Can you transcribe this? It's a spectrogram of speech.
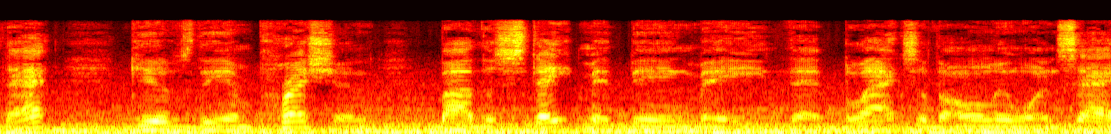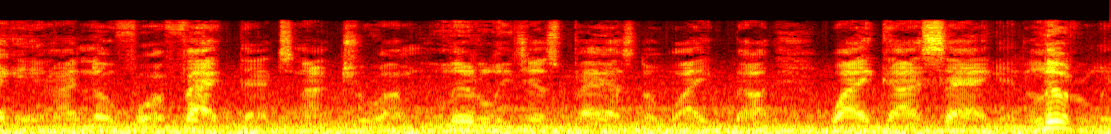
that gives the impression by the statement being made that blacks are the only ones sagging. I know for a fact that's not true. I'm literally just past a white, uh, white guy sagging, literally.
